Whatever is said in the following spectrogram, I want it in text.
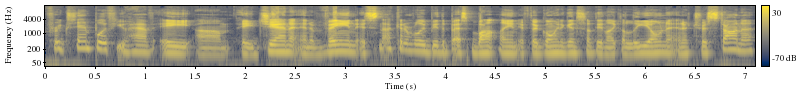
For example, if you have a um, a Janna and a Vayne, it's not going to really be the best bot lane if they're going against something like a Leona and a Tristana,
